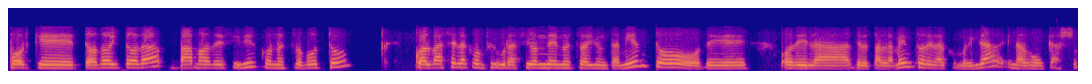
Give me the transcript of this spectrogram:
porque todos y todas vamos a decidir con nuestro voto cuál va a ser la configuración de nuestro ayuntamiento o de o de la, del Parlamento, de la comunidad, en algún caso.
